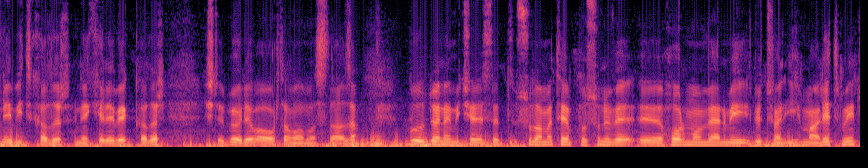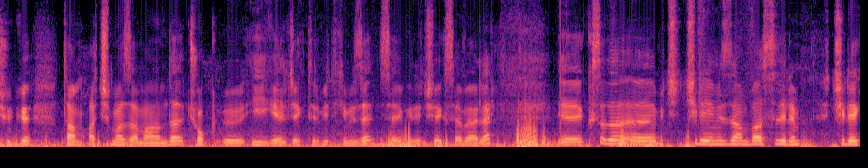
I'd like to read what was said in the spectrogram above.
Ne bit kalır ne kelebek kalır. İşte böyle bir ortam olması lazım. Bu dönem içerisinde sulama temposunu ve e, hormon vermeyi lütfen ihmal etmeyin. Çünkü tam açma zamanında çok e, iyi gelecektir bitkimize sevgili çiçek severler. E, kısa da e, bir çi- çileğimizden bahsedelim. Çilek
